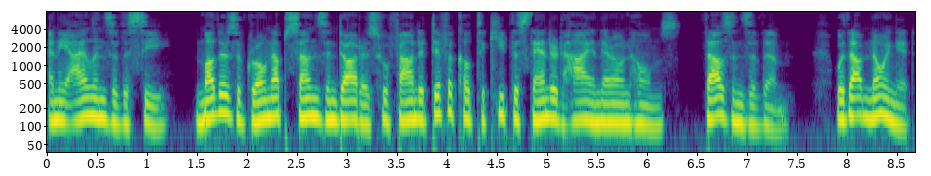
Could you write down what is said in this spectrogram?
and the islands of the sea, mothers of grown up sons and daughters who found it difficult to keep the standard high in their own homes, thousands of them, without knowing it,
